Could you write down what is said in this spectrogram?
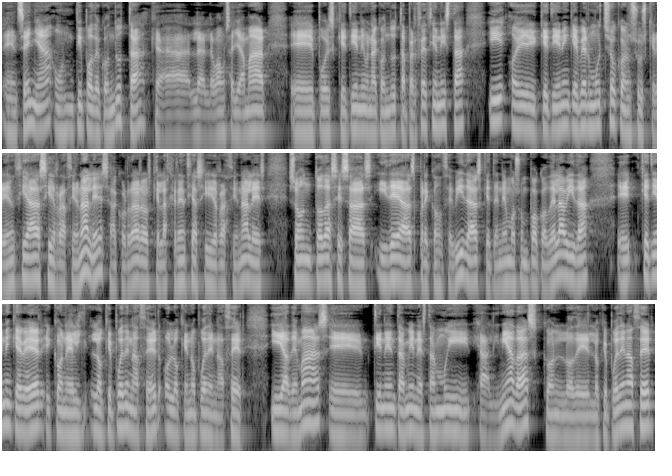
enseña un tipo de conducta, que le, vamos a llamar eh, pues que tiene una conducta perfeccionista y eh, que tienen que ver mucho con sus creencias irracionales. Acordaros que las creencias irracionales son todas esas ideas preconcebidas que tenemos un poco de la vida eh, que tienen que ver con lo que pueden hacer o lo que no pueden hacer. Y además eh, tienen también, están muy alineadas con lo de lo que pueden hacer,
